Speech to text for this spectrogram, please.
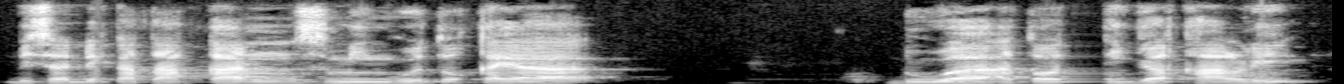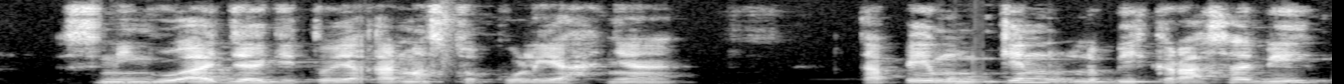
Bisa dikatakan seminggu tuh kayak dua atau tiga kali seminggu aja gitu ya kan masuk kuliahnya. Tapi mungkin lebih kerasa di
